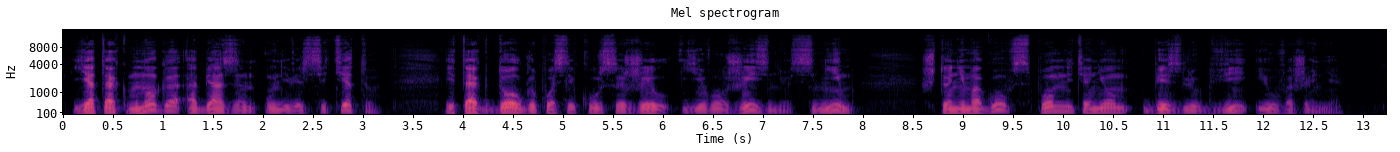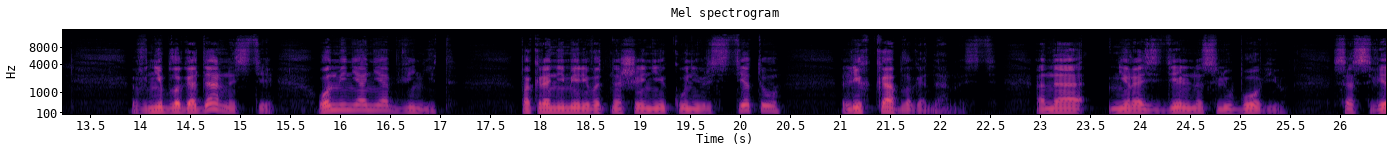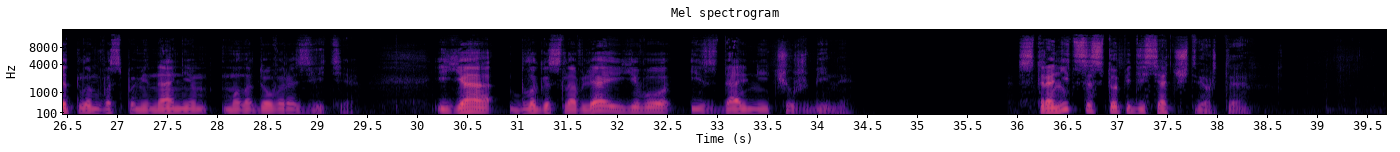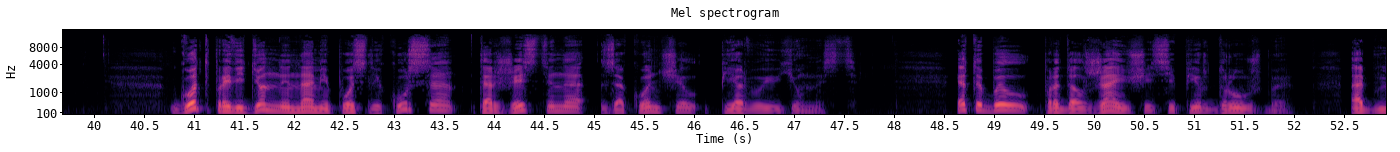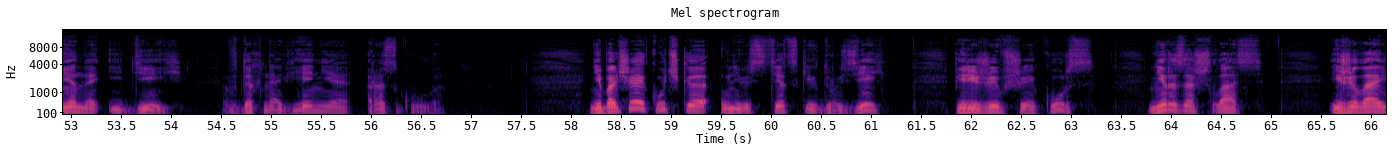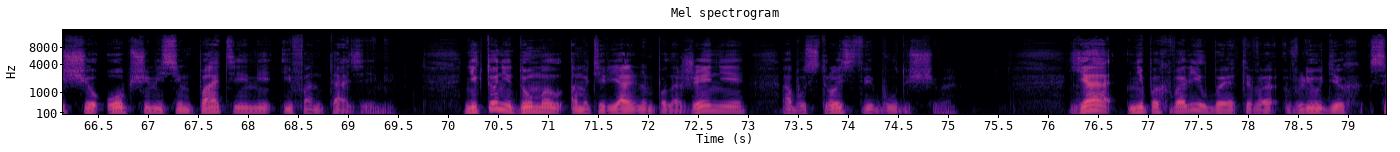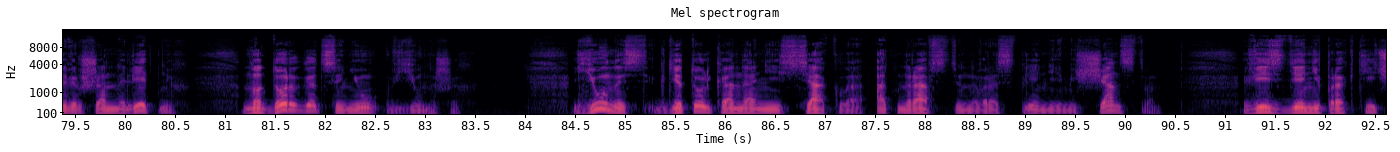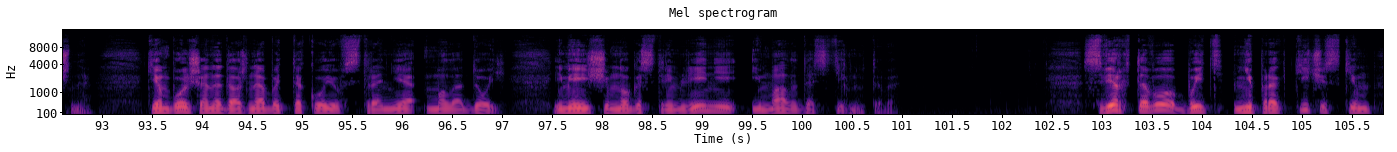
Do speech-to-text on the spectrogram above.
Я так много обязан университету и так долго после курса жил его жизнью, с ним – что не могу вспомнить о нем без любви и уважения. В неблагодарности он меня не обвинит. По крайней мере, в отношении к университету легка благодарность. Она нераздельна с любовью, со светлым воспоминанием молодого развития. И я благословляю его из дальней чужбины. Страница 154. Год, проведенный нами после курса, торжественно закончил первую юность. Это был продолжающийся пир дружбы, обмена идей, вдохновения, разгула. Небольшая кучка университетских друзей, пережившая курс, не разошлась и жила еще общими симпатиями и фантазиями. Никто не думал о материальном положении, об устройстве будущего. Я не похвалил бы этого в людях совершеннолетних, но дорого ценю в юношах. Юность, где только она не иссякла от нравственного растления мещанством, везде непрактична, тем больше она должна быть такой в стране молодой, имеющей много стремлений и мало достигнутого. Сверх того, быть непрактическим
